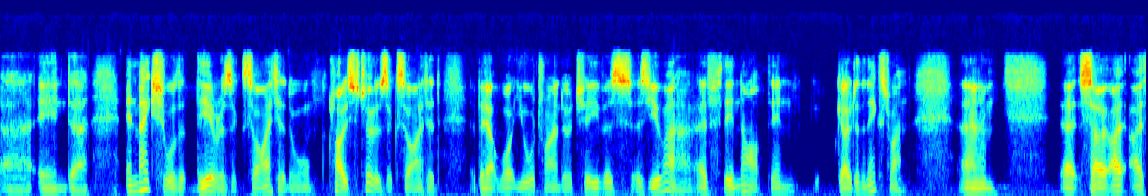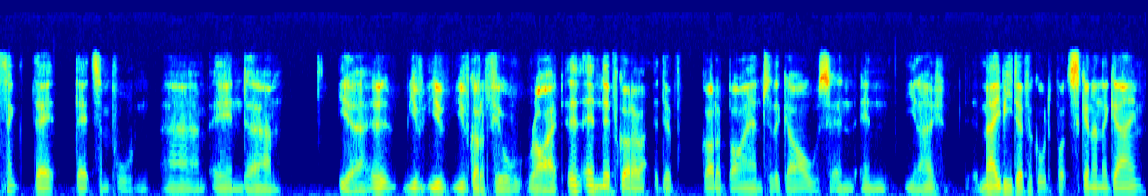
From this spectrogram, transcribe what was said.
uh, and uh, and make sure that they're as excited or close to as excited about what you're trying to achieve as, as you are. If they're not, then go to the next one. Um, uh, so I, I, think that that's important, um, and um, yeah, uh, you've, you've, you've got to feel right, and, and, they've got to they've got to buy into the goals, and and you know it may be difficult to put skin in the game,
